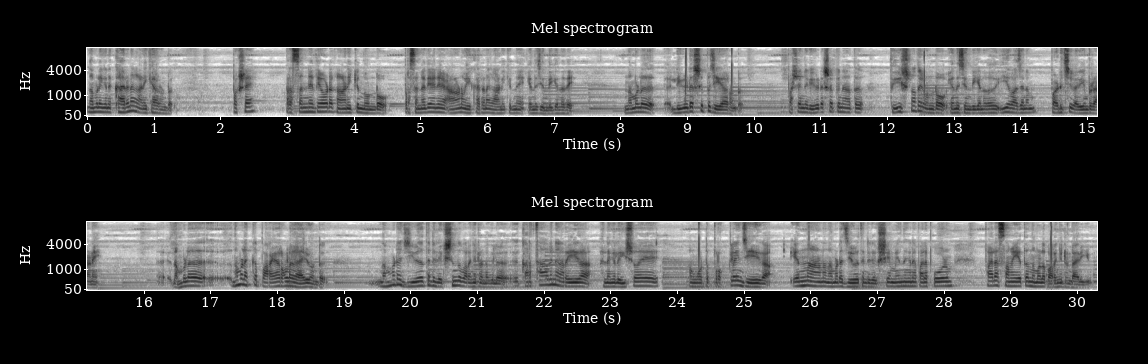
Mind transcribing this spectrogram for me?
നമ്മളിങ്ങനെ കരുണ കാണിക്കാറുണ്ട്. പക്ഷേ പ്രസന്നതയോടെ കാണിക്കുന്നുണ്ടോ? പ്രസന്നതയോടെ ആണോ ഈ കരുണ കാണിക്കുന്നത് എന്ന് ചിന്തിക്കുന്നതേ. നമ്മൾ ലീഡർഷിപ്പ് ചെയ്യാറുണ്ട്. പക്ഷേ എന്റെ ലീഡർഷിപ്പിനകത്ത് തീഷ്ണതയുണ്ടോ എന്ന് ചിന്തിക്കുന്നത് ഈ വചനം പഠിച്ചു കഴിയുമ്പോഴാണേ. നമ്മൾ നമ്മളൊക്കെ പറയാറുള്ള കാര്യമുണ്ട്. നമ്മുടെ ജീവിതത്തിന്റെ ലക്ഷ്യം എന്ന് പറഞ്ഞിട്ടുണ്ടെങ്കിൽ കർത്താവിനെ അറിയുക അല്ലെങ്കിൽ ഈശോയെ അങ്ങോട്ട് പ്രൊക്ലെയിം ചെയ്യുക എന്നാണ് നമ്മുടെ ജീവിതത്തിന്റെ ലക്ഷ്യം എന്നിങ്ങനെ പലപ്പോഴും പല സമയത്തും നമ്മൾ പറഞ്ഞിട്ടുണ്ടായിരിക്കും.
